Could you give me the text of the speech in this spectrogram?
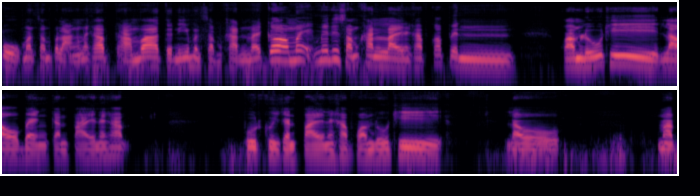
ปลูกมันสำปะหลังนะครับ ถามว่าตัวนี้มันสำคัญไหมก็ไม่ไม่ได้สำคัญอะไรนะครับ ก็เป็นความรู้ที่เราแบ่งกันไปนะครับ พูดคุยกันไปนะครับ ความรู้ที่เรามาแ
